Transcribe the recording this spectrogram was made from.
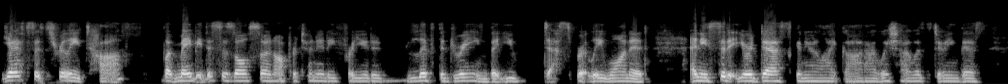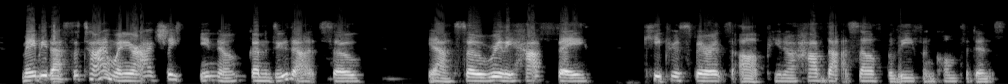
yes it's really tough but maybe this is also an opportunity for you to live the dream that you desperately wanted. And you sit at your desk and you're like, God, I wish I was doing this. Maybe that's the time when you're actually, you know, going to do that. So, yeah, so really have faith, keep your spirits up, you know, have that self belief and confidence.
